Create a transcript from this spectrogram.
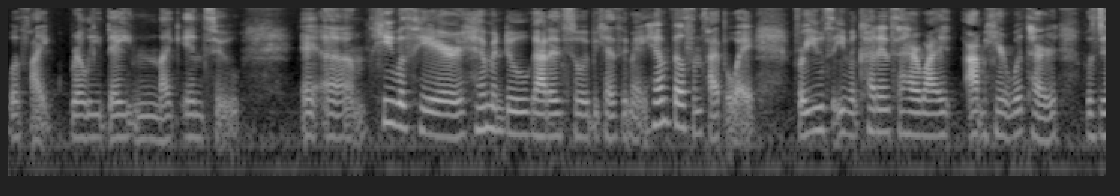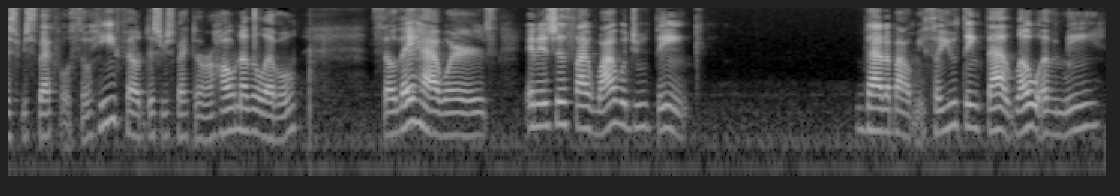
was like really dating, like into, and um, he was here. Him and dude got into it because it made him feel some type of way. For you to even cut into her while I'm here with her was disrespectful. So he felt disrespected on a whole nother level. So they had words, and it's just like, why would you think that about me? So you think that low of me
